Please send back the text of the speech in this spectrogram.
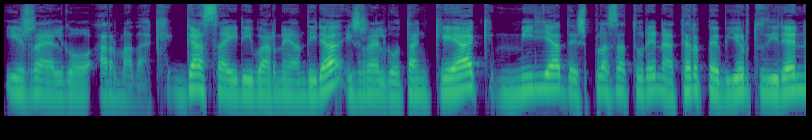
Israelgo armadak. Gaza iribarnean dira, Israelgo tankeak mila desplazaturen aterpe bihurtu diren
